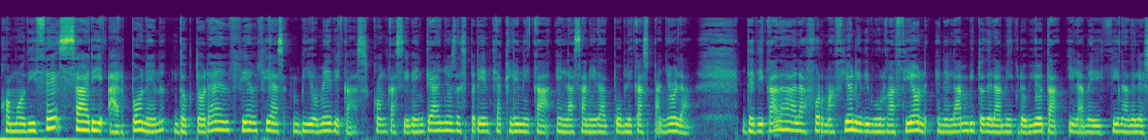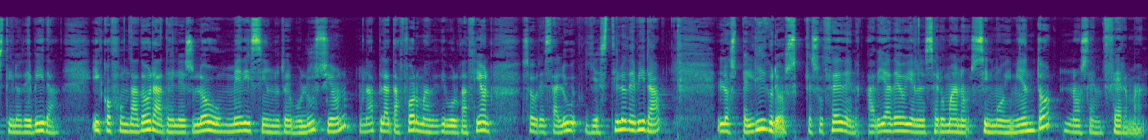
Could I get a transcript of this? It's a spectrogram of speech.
Como dice Sari Arponen, doctora en ciencias biomédicas con casi 20 años de experiencia clínica en la sanidad pública española dedicada a la formación y divulgación en el ámbito de la microbiota y la medicina del estilo de vida y cofundadora del Slow Medicine Revolution, una plataforma de divulgación sobre salud y estilo de vida, los peligros que suceden a día de hoy en el ser humano sin movimiento nos enferman.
